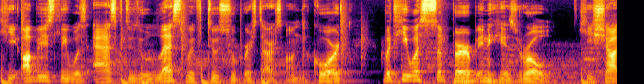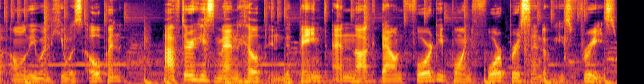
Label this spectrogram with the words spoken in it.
He obviously was asked to do less with two superstars on the court, but he was superb in his role. He shot only when he was open, after his man helped in the paint and knocked down 40.4% of his threes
